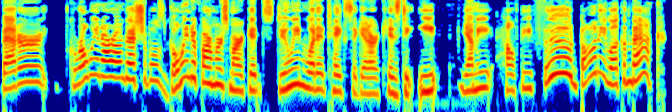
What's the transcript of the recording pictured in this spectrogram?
better, growing our own vegetables, going to farmers markets, doing what it takes to get our kids to eat yummy, healthy food. Bonnie, welcome back.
